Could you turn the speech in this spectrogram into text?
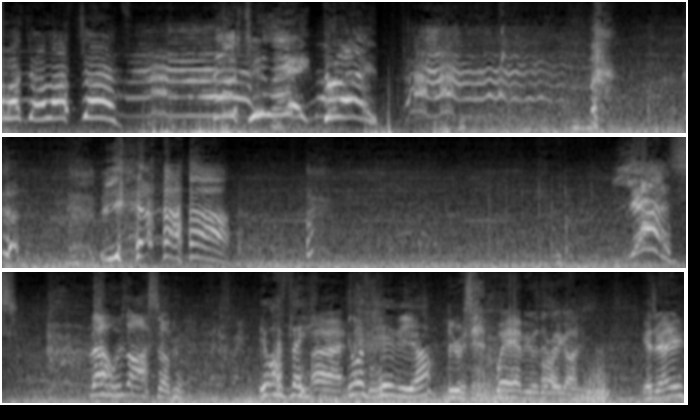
That was your last chance! No, it's too late! Too late! yeah! Yes! That was awesome. It was like, Alright. it was heavy, huh? He was way heavy with the rig on. You guys ready?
